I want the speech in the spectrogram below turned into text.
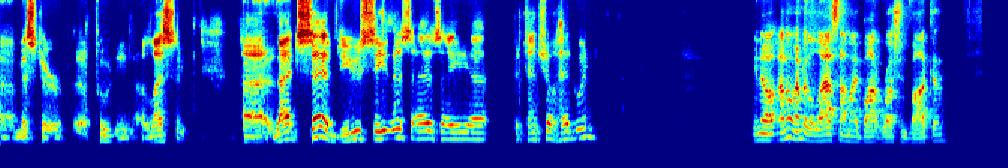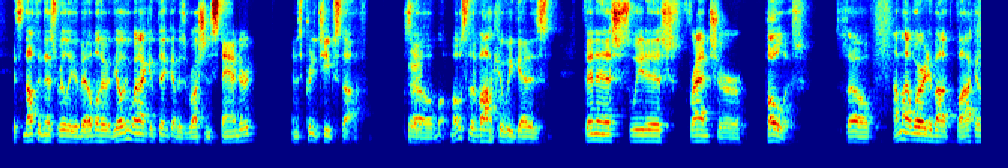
uh, Mr. Uh, Putin a lesson. Uh, that said, do you see this as a potential headwind? You know, I don't remember the last time I bought Russian vodka. It's nothing that's really available here. The only one I can think of is Russian Standard, and it's pretty cheap stuff. So right. most of the vodka we get is Finnish, Swedish, French, or Polish. So I'm not worried about vodka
